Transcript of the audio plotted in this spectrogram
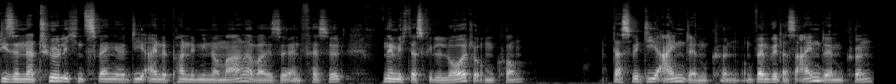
diese natürlichen Zwänge, die eine Pandemie normalerweise entfesselt, nämlich dass viele Leute umkommen, dass wir die eindämmen können. Und wenn wir das eindämmen können,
